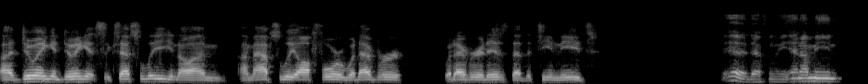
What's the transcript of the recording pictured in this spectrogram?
uh, doing and doing it successfully, you know, I'm I'm absolutely all for whatever whatever it is that the team needs. Yeah, definitely. And I mean,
